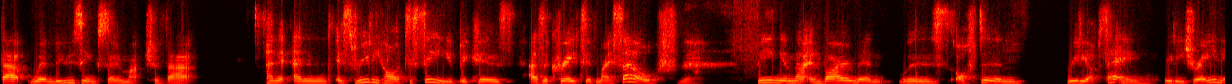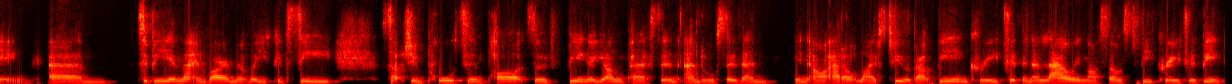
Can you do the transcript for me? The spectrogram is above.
that we're losing so much of that and it, and it's really hard to see because as a creative myself yeah. being in that environment was often really upsetting really draining um, to be in that environment where you could see such important parts of being a young person and also then in our adult lives too about being creative and allowing ourselves to be creative. Being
